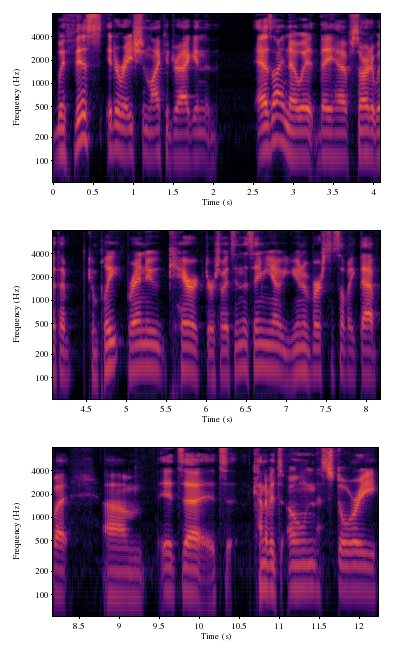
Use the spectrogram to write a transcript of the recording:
With this iteration, Like a Dragon, as I know it, they have started with a complete brand new character, so it's in the same you know universe and stuff like that. But um, it's a it's kind of its own story,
